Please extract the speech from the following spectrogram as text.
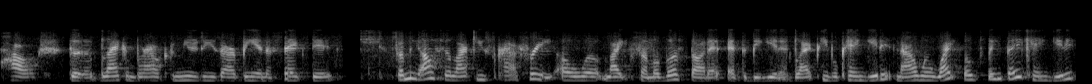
how the black and brown communities are being affected, some of y'all feel like you scot free. Oh well, like some of us thought at, at the beginning, black people can't get it. Now when white folks think they can't get it,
